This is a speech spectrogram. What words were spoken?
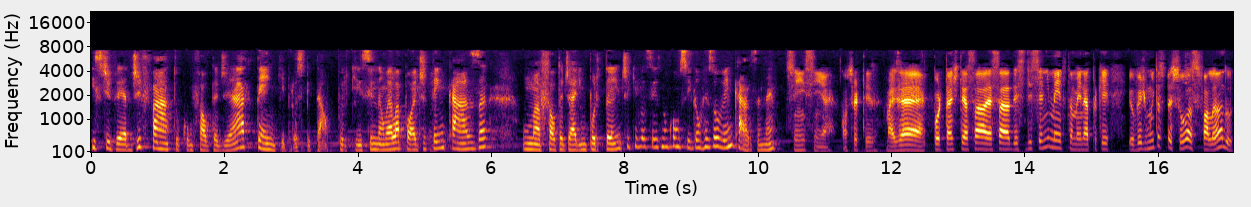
estiver de fato com falta de ar, tem que ir para o hospital, porque senão ela pode ter em casa uma falta de ar importante que vocês não consigam resolver em casa, né? Sim, sim, é, com certeza. Mas é importante ter essa, essa, desse discernimento também, né? Porque eu vejo muitas pessoas falando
